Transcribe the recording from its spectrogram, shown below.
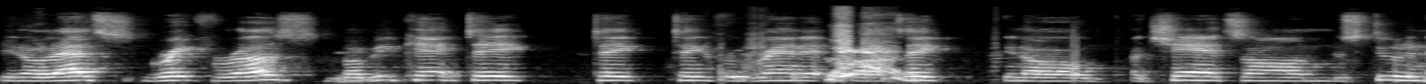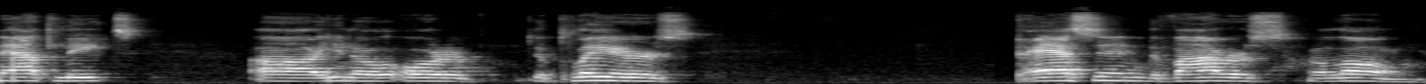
you know that's great for us. But we can't take take take for granted or take you know a chance on the student athletes, uh, you know, or the players passing the virus along.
